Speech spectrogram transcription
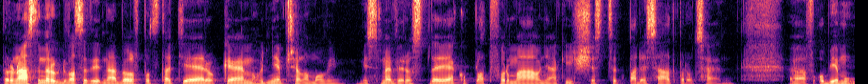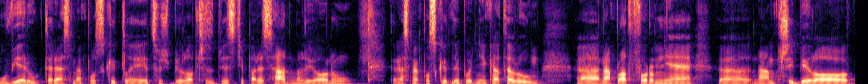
pro nás ten rok 2021 byl v podstatě rokem hodně přelomovým. My jsme vyrostli jako platforma o nějakých 650 Eh, v objemu úvěrů, které jsme poskytli, což bylo přes 250 milionů, které jsme poskytli podnikatelům. Eh, na platformě eh, nám přibylo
